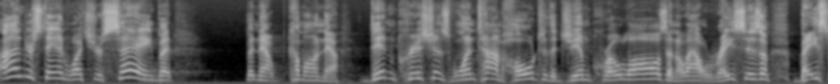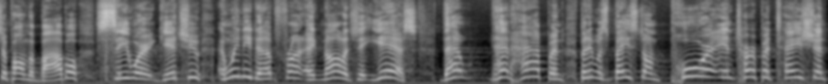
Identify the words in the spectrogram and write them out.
I understand what you're saying, but but now, come on now. Didn't Christians one time hold to the Jim Crow laws and allow racism based upon the Bible? See where it gets you? And we need to upfront acknowledge that, yes, that, that happened, but it was based on poor interpretation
